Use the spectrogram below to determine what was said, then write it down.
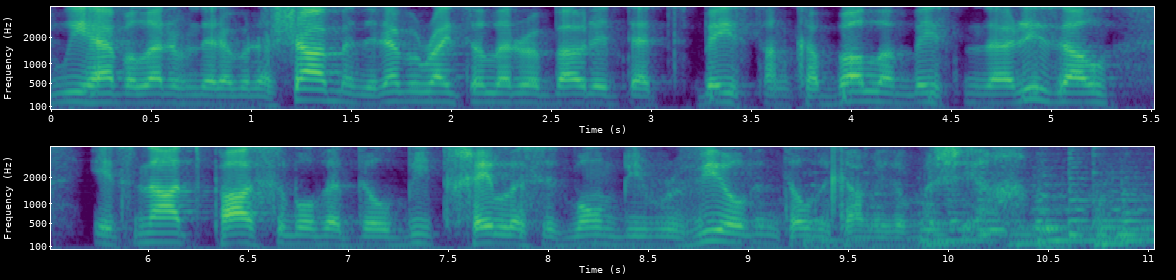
we have a letter from the Rebbe Rashab, and the Rebbe writes a letter about it that's based on Kabbalah and based on the Arizal. It's not possible that there'll be Tchelas, it won't be revealed until the coming of Mashiach.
